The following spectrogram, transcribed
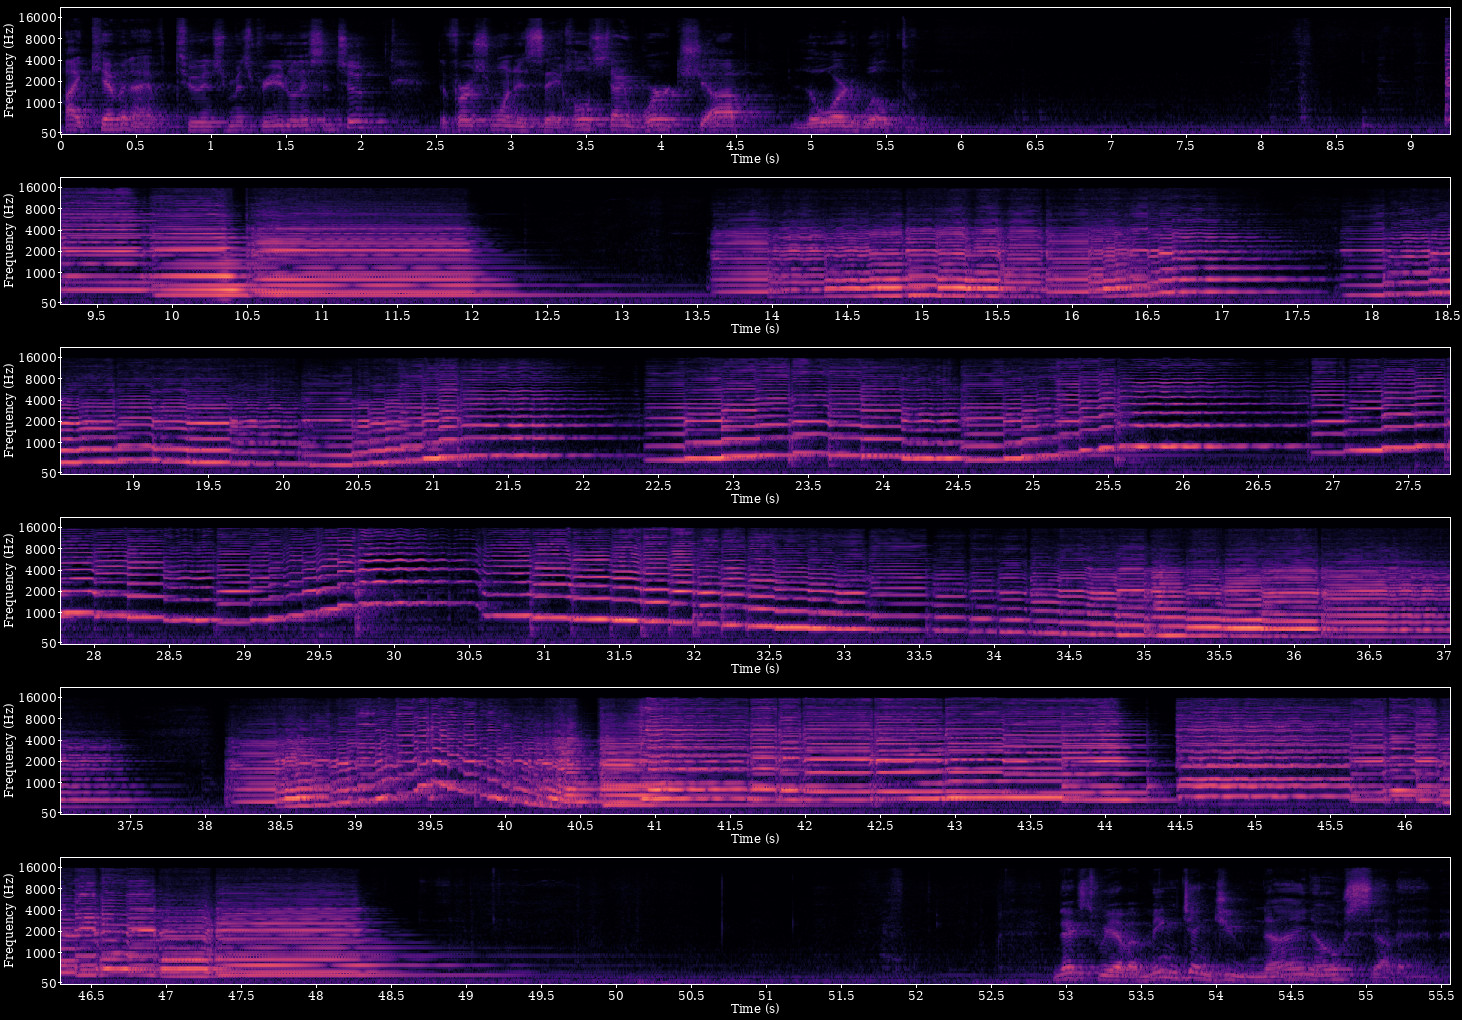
Hi, Kevin. I have two instruments for you to listen to. The first one is a Holstein Workshop Lord Wilton. Next, we have a Ming Jiang Zhu 907.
